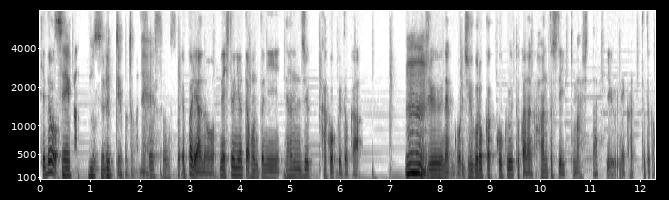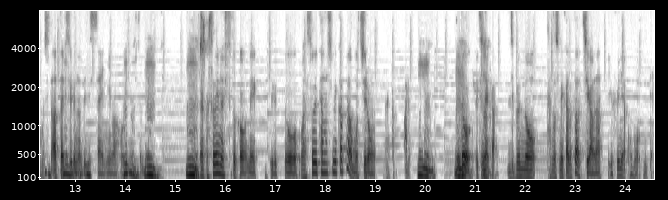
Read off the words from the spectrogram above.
けどうん。、生活をするっていうことがね。そうそうそう。やっぱりあの、ね、人によっては本当に何十カ国とか、うん。十なんかこう15、6カ国とかなんか半年で行きましたっていうね、方とかもちょっとあったりするので、うん実際にワーホリの人で。うんうんなんかそういうの人とかをね、見てると、まあそういう楽しみ方はもちろんなんかある。うん。けど、うん別になんか自分の楽しみ方とは違うなっていうふうには思うみたい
